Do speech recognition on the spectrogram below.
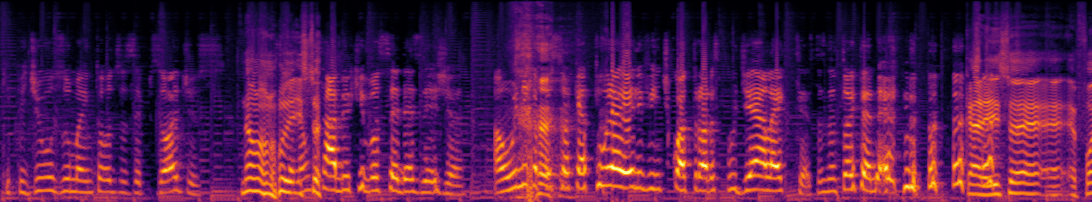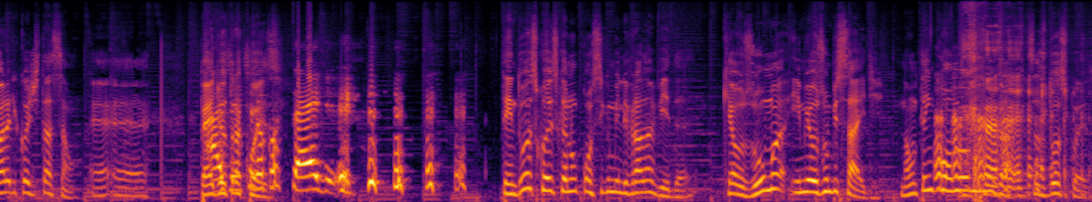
que pediu o Zuma em todos os episódios, Não, não, não, você isso não sabe o que você deseja. A única pessoa que atura ele 24 horas por dia é a Alexia. Vocês não estão entendendo. Cara, isso é, é- é fora de cogitação. É, é- pede a outra gente não coisa. consegue. Tem duas coisas que eu não consigo me livrar da vida. Que é o Zuma e meu Zumbicide. Não tem como eu me livrar dessas duas coisas.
